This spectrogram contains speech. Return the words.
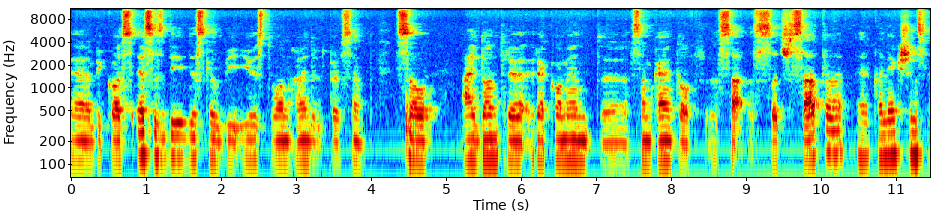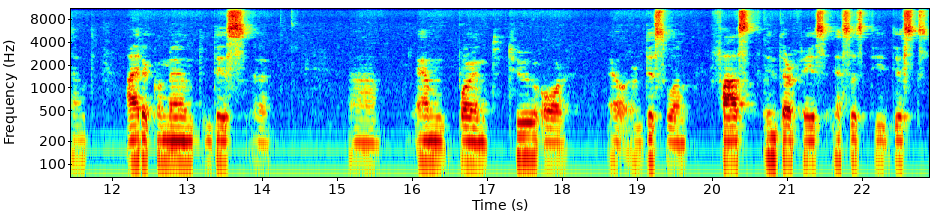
uh, because SSD disk will be used 100%. So I don't re recommend uh, some kind of such SATA uh, connections and I recommend this uh, M.2 or, or this one fast interface SSD disks.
